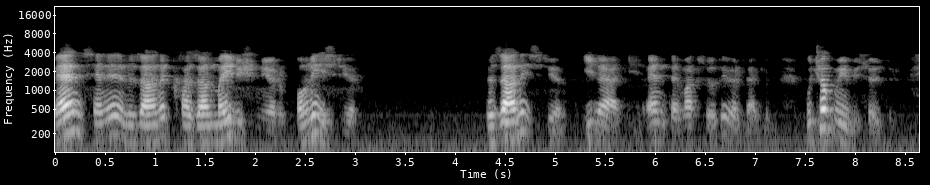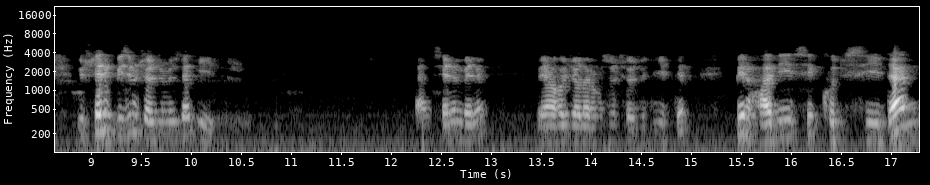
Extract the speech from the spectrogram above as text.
Ben senin rızanı kazanmayı düşünüyorum. Onu istiyorum. Rızanı istiyorum. İlahi ente maksudi ve rızake. Bu çok mühim bir sözdür. Üstelik bizim sözümüzde değildir. Yani senin benim veya hocalarımızın sözü değildir. Bir hadisi kutsiden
